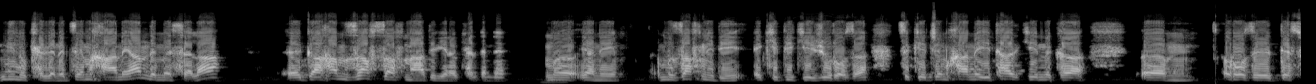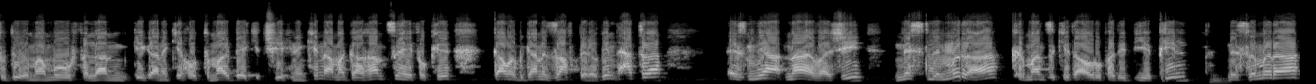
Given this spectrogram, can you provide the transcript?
نینو کردنه زم خانیان ده مثلا گاهم زاف زاف nadir yine kendine yani մզախնիդի էկիդիկի ժուրոզա ցկե ջմխանը իտարկի նկա ռոզե դեսուդու իմամու ֆլան գեգանը կի հոտմար բեկի չիհնինքին ամա գաղան ցեֆոքե կամը բգանը զավ բերովին հատա ez niya navaji neslemira kırmanzıki de Avrupa'da bir pil neslemira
